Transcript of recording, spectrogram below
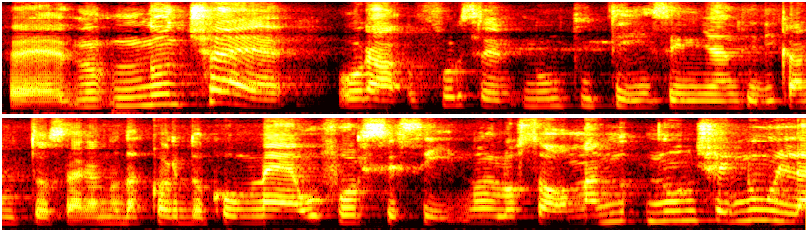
eh non c'è Ora, forse non tutti gli insegnanti di canto saranno d'accordo con me, o forse sì, non lo so, ma n- non c'è nulla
